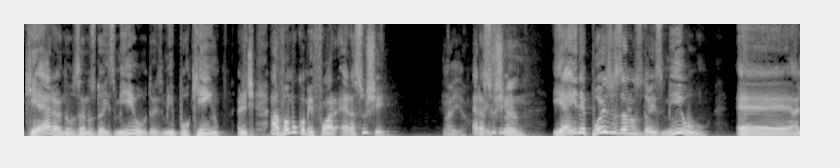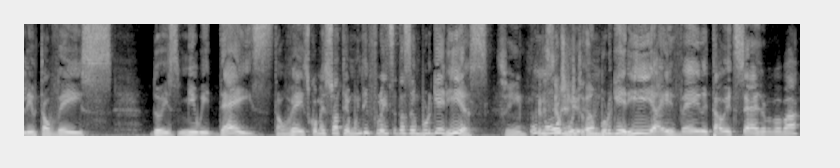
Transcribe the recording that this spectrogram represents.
que era nos anos 2000, 2000 e pouquinho, a gente, ah, vamos comer fora? Era sushi. Aí, ó. Era É sushi. E aí, depois dos anos 2000, é, ali talvez 2010, talvez, começou a ter muita influência das hamburguerias. Sim, Um monte muito de também. hamburgueria aí veio e tal, etc. blá, blá, blá.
